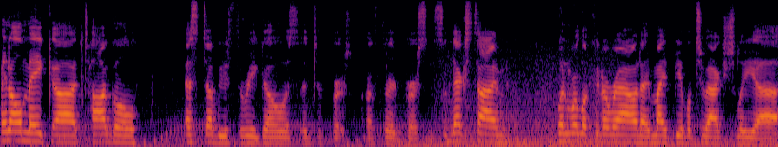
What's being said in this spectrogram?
and I'll make uh, toggle SW3 goes into first or third person. So next time when we're looking around, I might be able to actually uh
